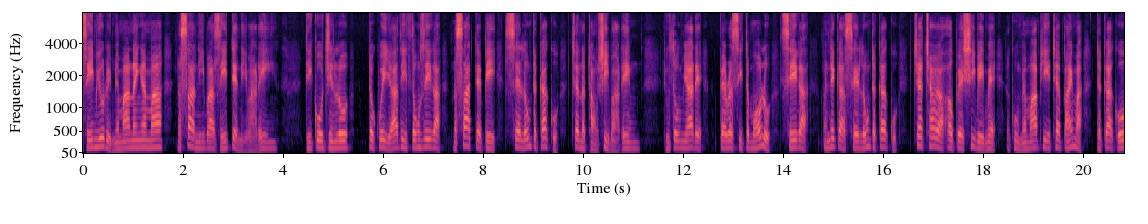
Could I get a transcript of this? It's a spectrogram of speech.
ဆေးမျိုးတွေမြန်မာနိုင်ငံမှာနှစ်ဆနီးပါးဈေးတက်နေပါတယ်။ဒီကိုကျင်လို့တုတ်ခွေးရာသီသုံးဈေးကနှစ်ဆတက်ပြီးဆယ်လုံးတစ်ကပ်ကိုကျပ်2000ရှိပါတယ်လူသုံးများတဲ့ paracetamol လို့ဆေးကမနစ်ကဆယ်လုံးတစ်ကပ်ကို ကျပ်600အောက်ပဲရှိပေမဲ့အခုမြန်မာပြည်အထက်ပိုင်းမှာတစ်ကပ်ကို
